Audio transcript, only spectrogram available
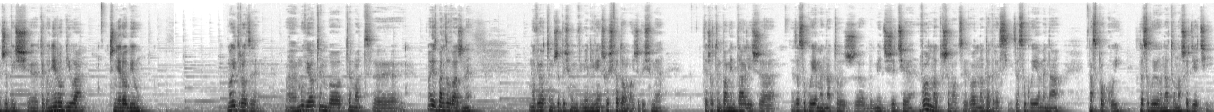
żebyś e, tego nie robiła, czy nie robił. Moi drodzy, e, mówię o tym, bo temat e, no jest bardzo ważny. Mówię o tym, żebyśmy mieli większą świadomość, żebyśmy też o tym pamiętali, że zasługujemy na to, żeby mieć życie wolne od przemocy, wolne od agresji. Zasługujemy na, na spokój, zasługują na to nasze dzieci.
